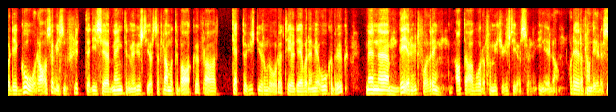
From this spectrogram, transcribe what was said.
Og det går altså hvis en flytter disse mengdene med husdyrgjødsel fram og tilbake fra tette husdyrområder til det hvor det er mer åkerbruk. Men uh, det er en utfordring at det har vært for mye husdyrgjødsel i Nederland. Og det er det fremdeles.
